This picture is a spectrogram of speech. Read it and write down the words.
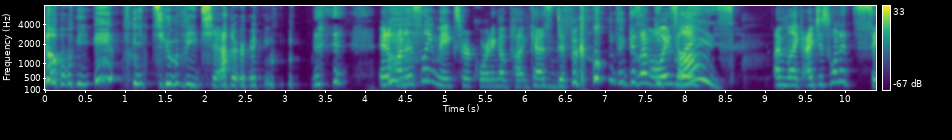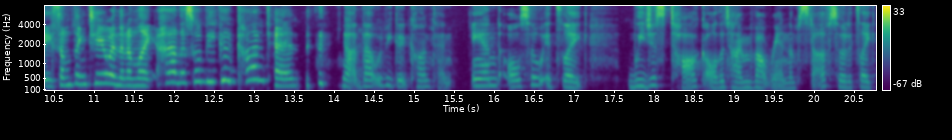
know we we do be chattering. it honestly makes recording a podcast difficult because I'm always it like. I'm like, I just want to say something to you, and then I'm like, ah, this would be good content. Yeah, that would be good content. And also, it's like we just talk all the time about random stuff. So it's like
